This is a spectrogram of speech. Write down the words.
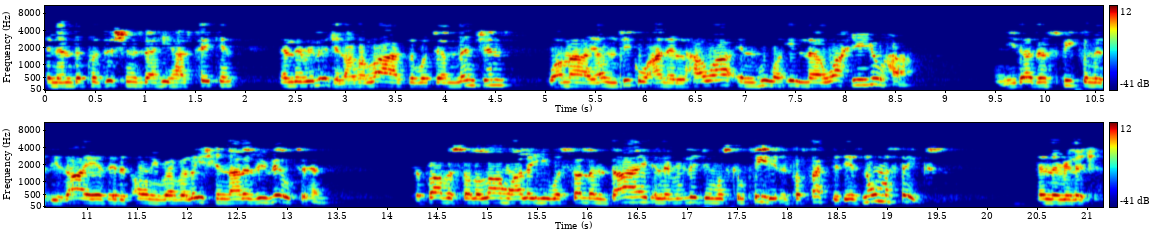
and in the positions that he has taken in the religion. As Allah Azza wa mentions, وَمَا يَنْتِقُ عَنِ الْهَوَىٰ إِنْ هُوَ إِلَّا وَحْيٌ يُوحَىٰ And he doesn't speak from his desires, it is only revelation that is revealed to him. The Prophet sallallahu alaihi wasallam died and the religion was completed and perfected. There's no mistakes in the religion.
